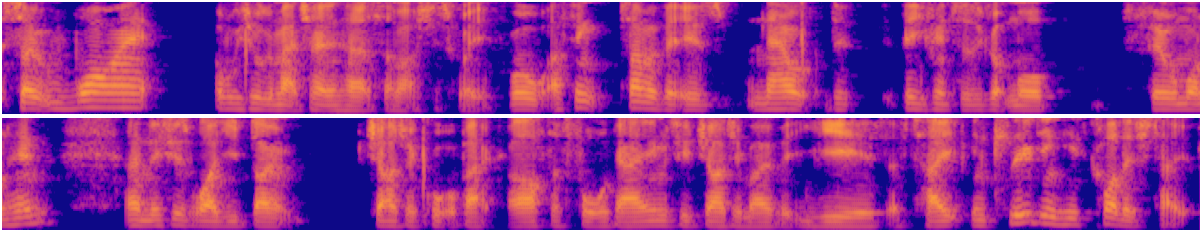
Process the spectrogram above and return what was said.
So why are we talking about Jalen Hurts so much this week? Well, I think some of it is now the defense has got more film on him. And this is why you don't judge a quarterback after four games. You judge him over years of tape, including his college tape,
